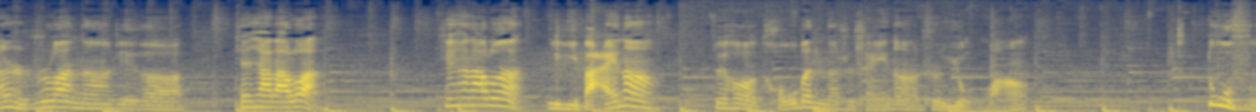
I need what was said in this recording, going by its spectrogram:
安史之乱呢，这个天下大乱，天下大乱，李白呢，最后投奔的是谁呢？是永王。杜甫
